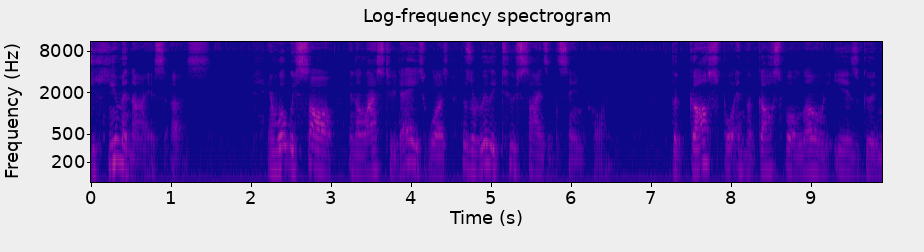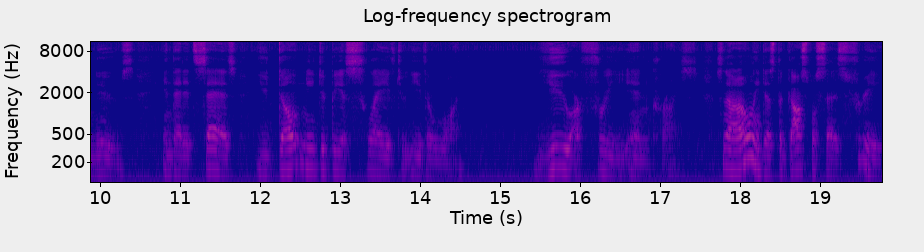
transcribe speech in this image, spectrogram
dehumanize us. And what we saw in the last two days was those are really two sides of the same coin. The gospel and the gospel alone is good news in that it says you don't need to be a slave to either one. You are free in Christ. So not only does the gospel set us free,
